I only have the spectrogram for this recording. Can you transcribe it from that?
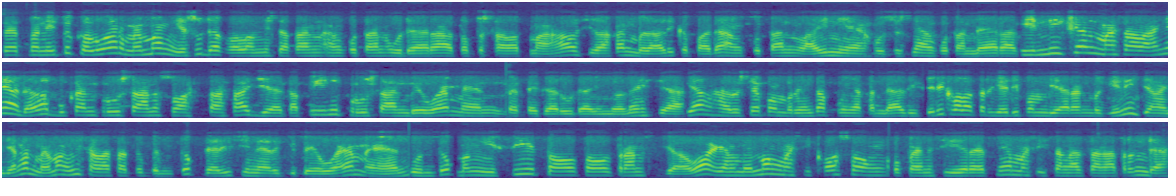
Statement itu keluar memang ya sudah kalau misalkan angkutan udara atau pesawat mahal silahkan beralih kepada angkutan lainnya khususnya angkutan darat. Ini kan masalahnya adalah bukan perusahaan swasta saja tapi ini perusahaan BUMN PT Garuda Indonesia yang harusnya pemerintah punya kendali. Jadi kalau terjadi pembiaran begini jangan-jangan memang ini salah satu bentuk dari sinergi BUMN untuk mengisi tol-tol Trans Jawa yang memang masih kosong. Okupansi rate-nya masih sangat-sangat rendah.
